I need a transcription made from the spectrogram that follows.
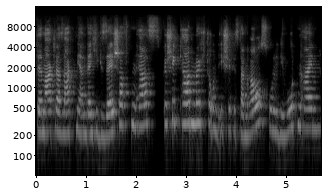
der Makler sagt mir, an welche Gesellschaften er es geschickt haben möchte und ich schicke es dann raus, hole die Voten ein.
